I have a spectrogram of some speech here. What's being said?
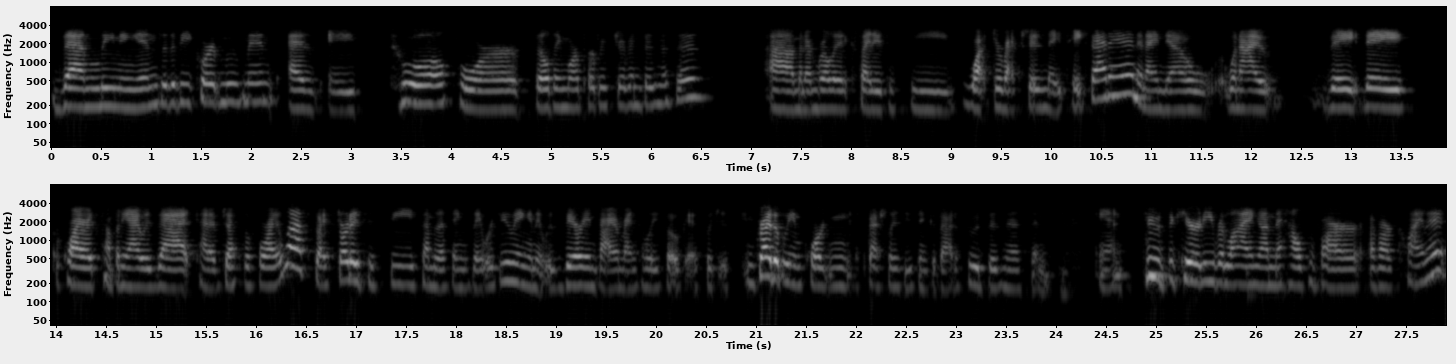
them leaning into the B Corp movement as a tool for building more purpose driven businesses. Um, and I'm really excited to see what direction they take that in. And I know when I, they, they acquired the company I was at kind of just before I left. So I started to see some of the things they were doing and it was very environmentally focused, which is incredibly important, especially as you think about a food business and, and food security relying on the health of our, of our climate.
